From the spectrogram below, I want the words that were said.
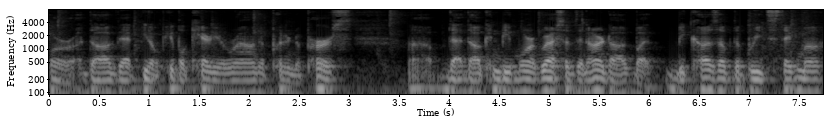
or a dog that, you know, people carry around and put in a purse. Uh, that dog can be more aggressive than our dog, but because of the breed stigma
